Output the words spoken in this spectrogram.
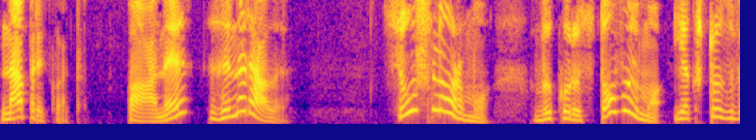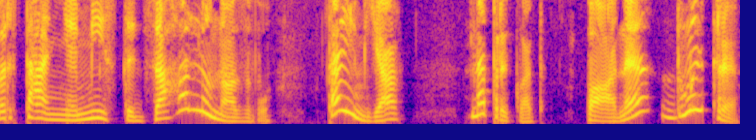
Наприклад, пане генерале. Цю ж норму використовуємо, якщо звертання містить загальну назву та ім'я, наприклад, пане Дмитре.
